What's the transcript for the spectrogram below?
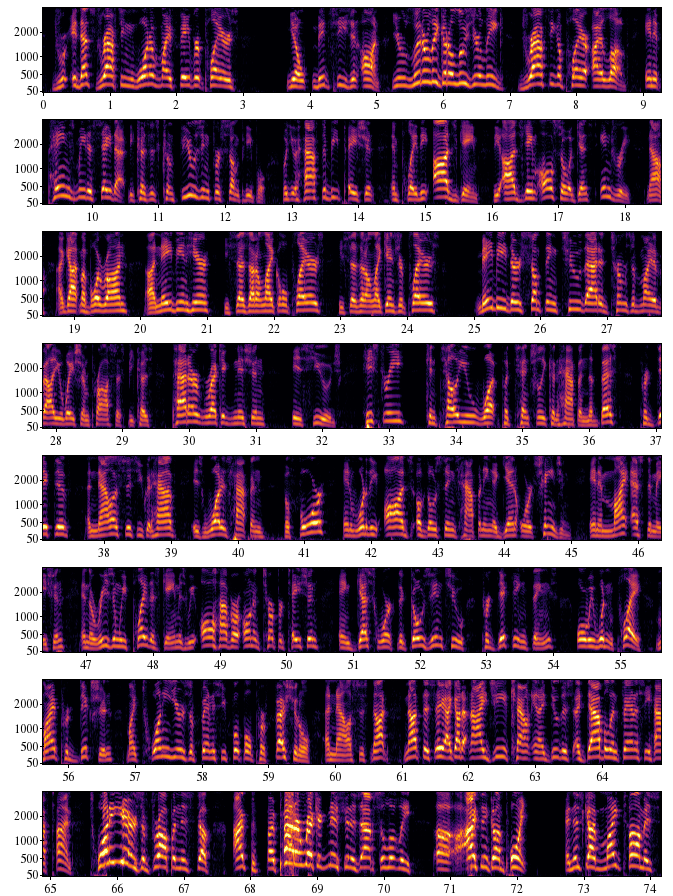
That's drafting one of my favorite players you know, mid-season on. You're literally going to lose your league drafting a player I love. And it pains me to say that because it's confusing for some people. But you have to be patient and play the odds game. The odds game also against injury. Now, I got my boy Ron uh, Navy in here. He says I don't like old players. He says I don't like injured players. Maybe there's something to that in terms of my evaluation process because pattern recognition is huge. History can tell you what potentially can happen. The best predictive analysis you could have is what has happened before and what are the odds of those things happening again or changing. And in my estimation, and the reason we play this game is we all have our own interpretation and guesswork that goes into predicting things or we wouldn't play. My prediction, my 20 years of fantasy football professional analysis, not not this, hey, I got an IG account and I do this, I dabble in fantasy halftime. 20 years of dropping this stuff. I my pattern recognition is absolutely uh, I think on point. And this guy Mike Thomas,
